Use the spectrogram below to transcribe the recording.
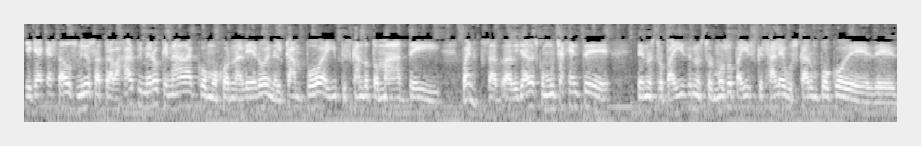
Llegué acá a Estados Unidos a trabajar primero que nada como jornalero en el campo, ahí pescando tomate y bueno, pues ya ves con mucha gente de nuestro país, de nuestro hermoso país que sale a buscar un poco de,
